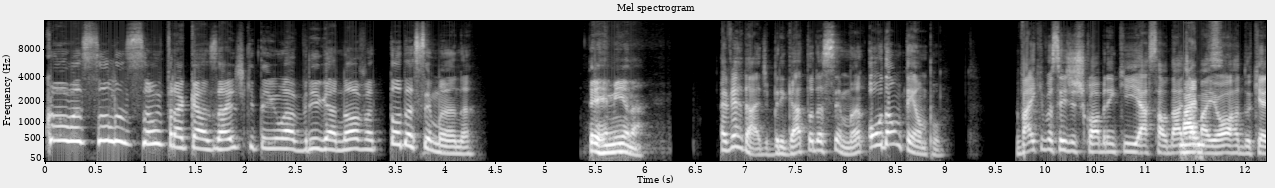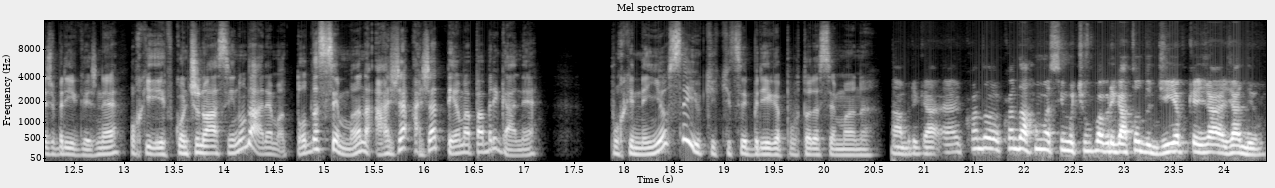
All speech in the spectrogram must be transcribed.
Qual a solução pra casais que têm uma briga nova toda semana? Termina. É verdade, brigar toda semana ou dar um tempo. Vai que vocês descobrem que a saudade é Mas- maior do que as brigas, né? Porque continuar assim não dá, né, mano? Toda semana haja, haja tema pra brigar, né? Porque nem eu sei o que, que você briga por toda semana. Não, brigar. É, quando, quando arruma assim motivo pra brigar todo dia, porque já, já deu.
